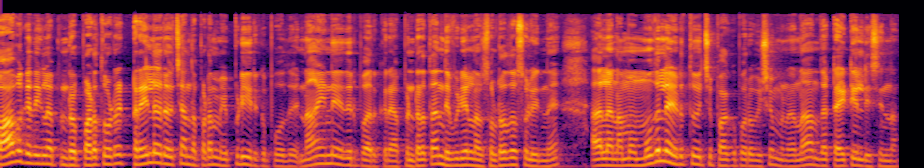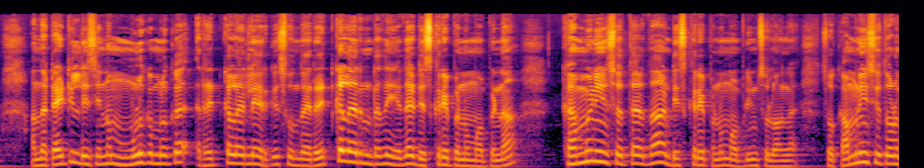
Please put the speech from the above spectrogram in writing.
பாவகதைகள் அப்படின்ற படத்தோட ட்ரெய்லர் வச்சு அந்த படம் எப்படி இருக்க போகுது? நான் என்ன எதிர்பார்க்குறேன் அப்படின்றத இந்த வீடியோவில் நான் சொல்கிறத சொல்லியிருந்தேன். அதில் நம்ம முதல்ல எடுத்து வச்சு பார்க்க போகிற விஷயம் என்னென்னா அந்த டைட்டில் டிசைன் தான். அந்த டைட்டில் டிசைனும் முழுக்க முழுக்க ரெட் கலர்லேயே இருக்குது ஸோ இந்த ரெட் கலர்ன்றது எதை டிஸ்கிரைப் பண்ணும் அப்படின்னா கம்யூனிசத்தை தான் டிஸ்கிரைப் பண்ணும் அப்படின்னு சொல்லுவாங்க. ஸோ கம்யூனிசத்தோட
